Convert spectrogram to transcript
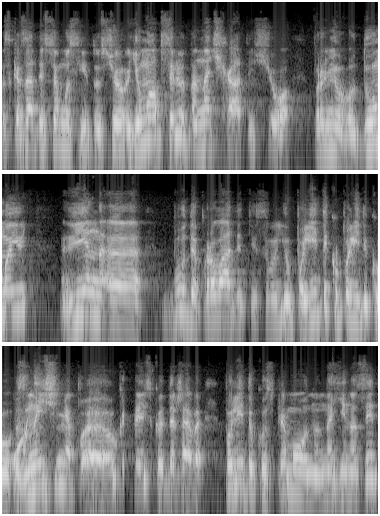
сказати всьому світу, що йому абсолютно начхати, що про нього думають. Він е, буде провадити свою політику, політику знищення е, української держави, політику спрямовану на геноцид.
